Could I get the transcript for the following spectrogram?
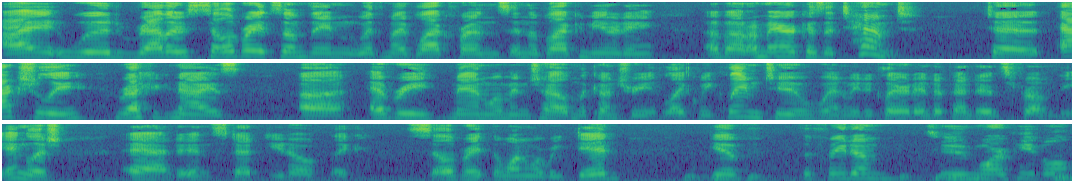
i would rather celebrate something with my black friends in the black community about america's attempt to actually recognize uh, every man woman child in the country like we claimed to when we declared independence from the english and instead you know like celebrate the one where we did give the freedom to more people.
